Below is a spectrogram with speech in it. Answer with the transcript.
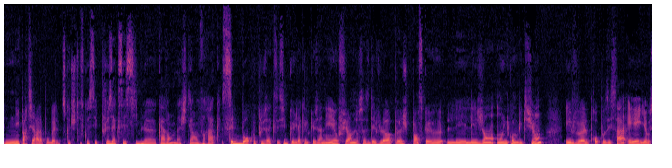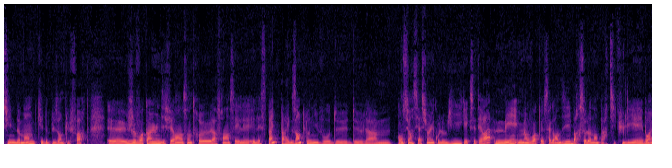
ni partir à la poubelle. Est-ce que tu trouves que c'est plus accessible qu'avant d'acheter en vrac? C'est beaucoup plus accessible qu'il y a quelques années. Au fur et à mesure ça se développe. Je pense que les, les gens ont une conviction et veulent proposer ça. Et il y a aussi une demande qui est de plus en plus forte. Euh, je vois quand même une différence entre la France et l'Espagne, par exemple, au niveau de, de, la hum, conscientisation écologique, etc. Mais, mais on voit que ça grandit. Barcelone en particulier. Bon,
